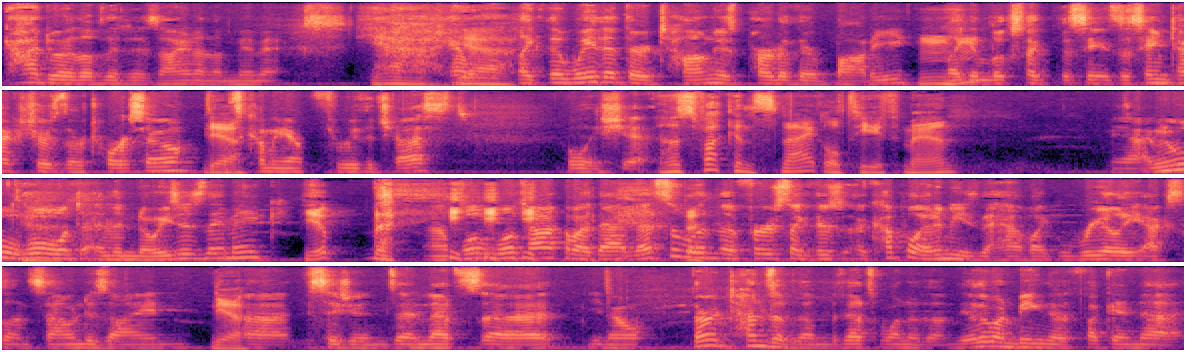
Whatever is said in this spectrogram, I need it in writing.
God, do I love the design on the mimics? Yeah, yeah. Like the way that their tongue is part of their body. Like it looks like the same. It's the same texture as their torso. Yeah. It's coming up through the chest. Holy shit. Those fucking snaggle teeth, man. Yeah. I mean, we'll, we'll and the noises they make. Yep. Uh, we'll, we'll talk about that. That's the one of the first. Like, there's a couple enemies that have like really excellent sound design Yeah. uh, decisions, and that's uh, you know there aren't tons of them, but that's one of them. The other one being the fucking uh,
